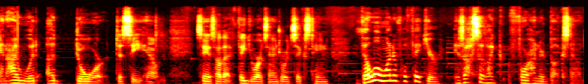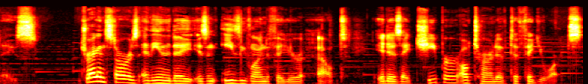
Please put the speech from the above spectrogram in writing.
and I would adore to see him. Seeing as how that Figuarts Android 16, though a wonderful figure, is also like 400 bucks nowadays. Dragon Stars, at the end of the day, is an easy line to figure out. It is a cheaper alternative to Figuarts.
